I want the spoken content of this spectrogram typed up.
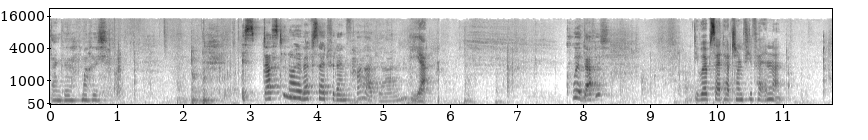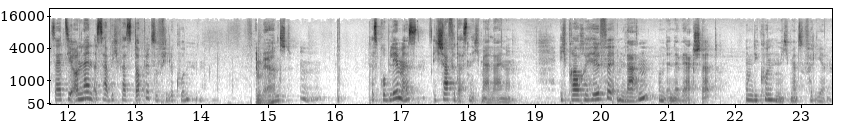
Danke, mache ich. Ist das die neue Website für deinen Fahrradladen? Ja. Cool, darf ich? Die Website hat schon viel verändert. Seit sie online ist, habe ich fast doppelt so viele Kunden. Im Ernst? Mhm. Das Problem ist, ich schaffe das nicht mehr alleine. Ich brauche Hilfe im Laden und in der Werkstatt, um die Kunden nicht mehr zu verlieren.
